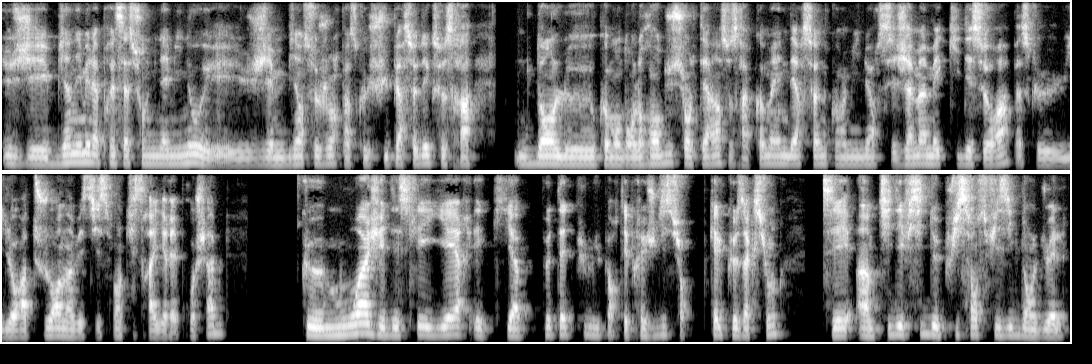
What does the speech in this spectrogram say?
J'ai bien aimé la prestation de Minamino et j'aime bien ce joueur parce que je suis persuadé que ce sera dans le, comment, dans le rendu sur le terrain, ce sera comme un Henderson, comme un Miller. C'est jamais un mec qui décevra parce qu'il aura toujours un investissement qui sera irréprochable. Que moi j'ai décelé hier et qui a peut-être pu lui porter préjudice sur quelques actions, c'est un petit déficit de puissance physique dans le duel.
